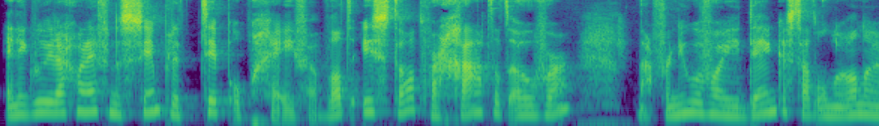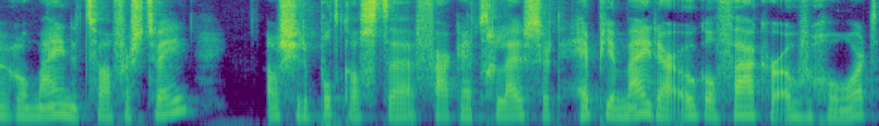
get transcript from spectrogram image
En ik wil je daar gewoon even een simpele tip op geven. Wat is dat? Waar gaat het over? Nou, vernieuwen van je denken staat onder andere in Romeinen 12 vers 2. Als je de podcast uh, vaker hebt geluisterd, heb je mij daar ook al vaker over gehoord.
